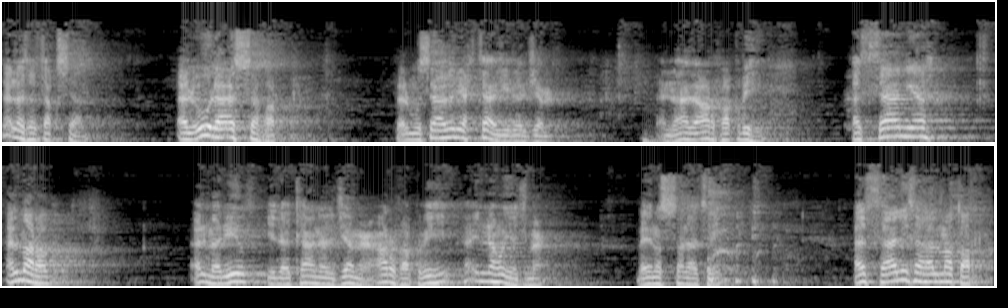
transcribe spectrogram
ثلاثة أقسام. الأولى السفر فالمسافر يحتاج إلى الجمع لأن هذا أرفق به. الثانية المرض المريض إذا كان الجمع أرفق به فإنه يجمع بين الصلاتين. الثالثة المطر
